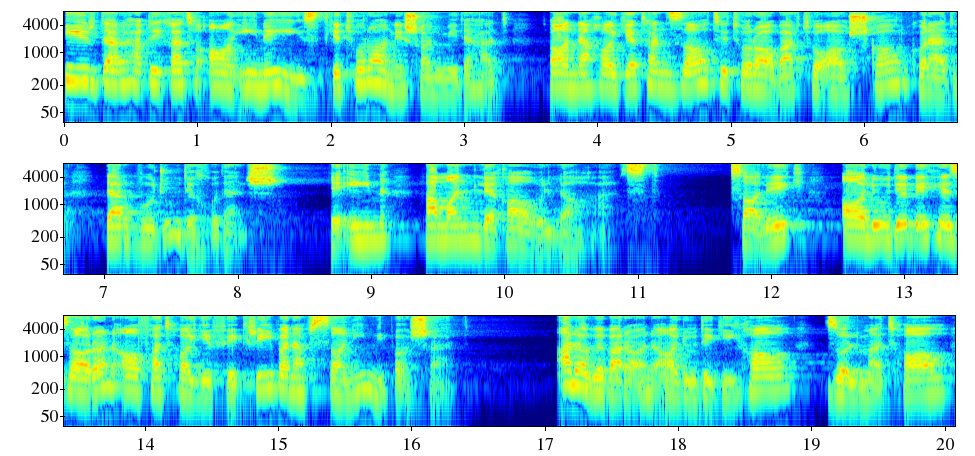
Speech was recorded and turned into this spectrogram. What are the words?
پیر در حقیقت آینه است که تو را نشان می دهد تا نهایتا ذات تو را بر تو آشکار کند در وجود خودش که این همان لقاء الله است. سالک آلوده به هزاران آفتهای فکری و نفسانی می باشد علاوه بر آن آلودگی ها، ظلمت ها،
